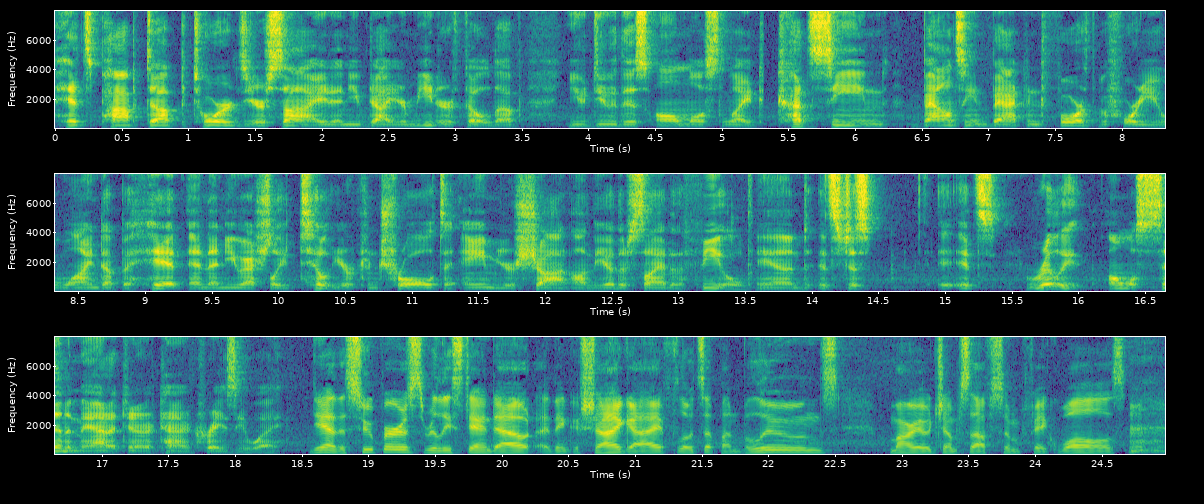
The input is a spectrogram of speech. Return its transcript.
hit's popped up towards your side and you've got your meter filled up, you do this almost like cutscene bouncing back and forth before you wind up a hit and then you actually tilt your control to aim your shot on the other side of the field. And it's just it's really almost cinematic in a kind of crazy way. Yeah, the supers really stand out. I think a shy guy floats up on balloons. Mario jumps off some fake walls, mm-hmm.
